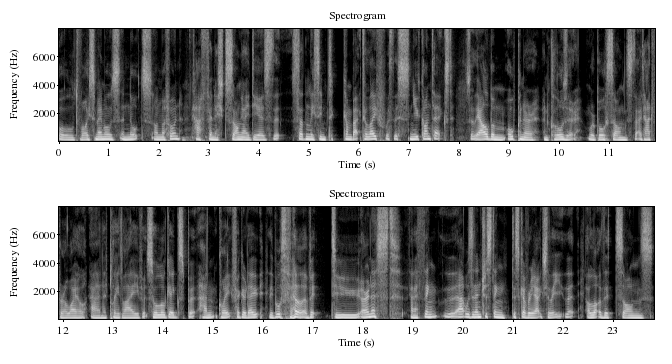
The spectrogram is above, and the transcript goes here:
old voice memos and notes on my phone, half finished song ideas that suddenly seemed to come back to life with this new context. So the album opener and closer were both songs that I'd had for a while and had played live at solo gigs but hadn't quite figured out. They both felt a bit too earnest. And I think that was an interesting discovery actually, that a lot of the songs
